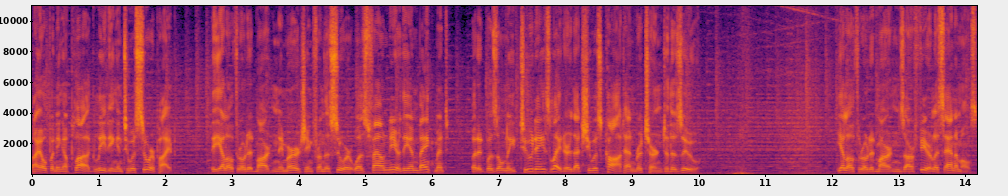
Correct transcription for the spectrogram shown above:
by opening a plug leading into a sewer pipe. The yellow-throated marten emerging from the sewer was found near the embankment, but it was only two days later that she was caught and returned to the zoo. Yellow-throated martens are fearless animals,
